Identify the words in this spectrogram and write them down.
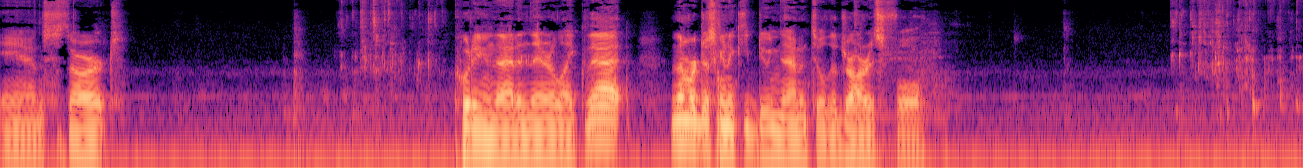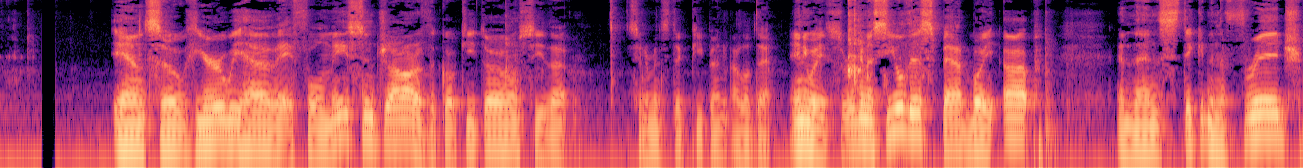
and start putting that in there like that. And then we're just going to keep doing that until the jar is full. And so here we have a full mason jar of the coquito. See that cinnamon stick peeping? I love that. Anyway so we're going to seal this bad boy up and then stick it in the fridge.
